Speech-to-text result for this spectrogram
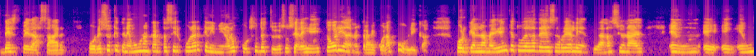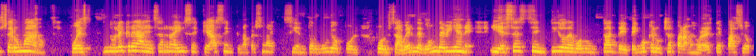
despedazar, por eso es que tenemos una carta circular que eliminó los cursos de estudios sociales y de historia de nuestras escuelas públicas, porque en la medida en que tú dejas de desarrollar la identidad nacional en un, eh, en, un ser humano, pues no le creas esas raíces que hacen que una persona sienta orgullo por, por saber de dónde viene y ese sentido de voluntad de tengo que luchar para mejorar este espacio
